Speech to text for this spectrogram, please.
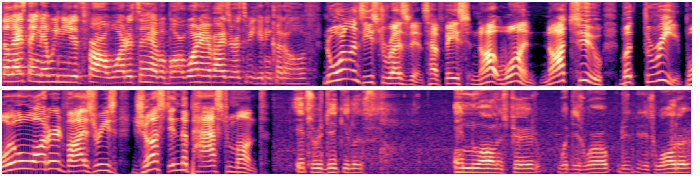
The last thing that we need is for our water to have a boil water advisory to be getting cut off. New Orleans East residents have faced not one, not two, but three boil water advisories just in the past month. It's ridiculous in New Orleans, period, with this world, this water.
